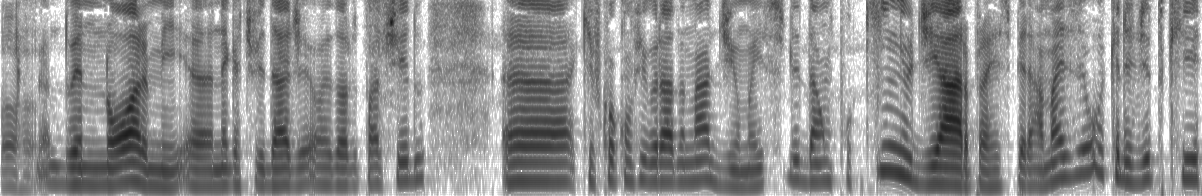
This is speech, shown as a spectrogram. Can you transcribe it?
uhum. do enorme uh, negatividade ao redor do partido uh, que ficou configurada na Dilma. Isso lhe dá um pouquinho de ar para respirar, mas eu acredito que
